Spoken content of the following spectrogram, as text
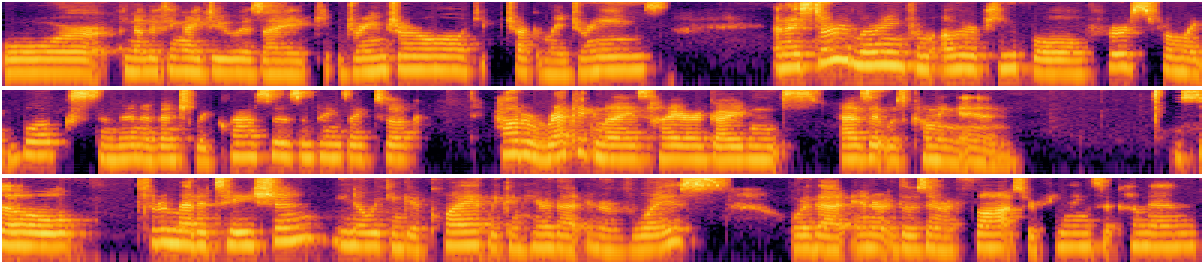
Or another thing I do is I keep a dream journal, I keep track of my dreams. And I started learning from other people, first from like books and then eventually classes and things I took, how to recognize higher guidance as it was coming in. So through meditation, you know, we can get quiet, we can hear that inner voice or that inner those inner thoughts or feelings that come in.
